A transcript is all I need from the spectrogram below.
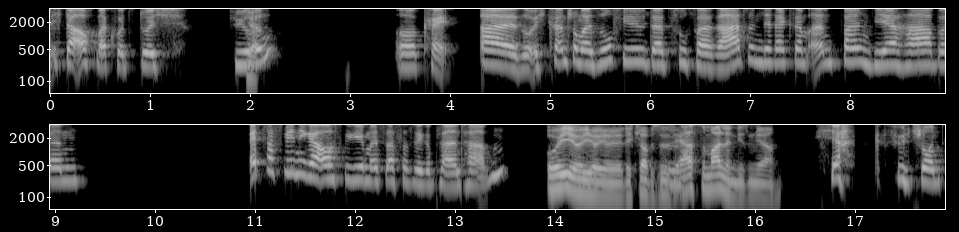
ich da auch mal kurz durchführen? Okay. Also, ich kann schon mal so viel dazu verraten direkt am Anfang. Wir haben etwas weniger ausgegeben als das, was wir geplant haben. Uiuiui, ich glaube, es ist das Hm. erste Mal in diesem Jahr. Ja, gefühlt schon.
